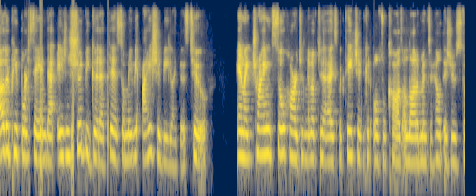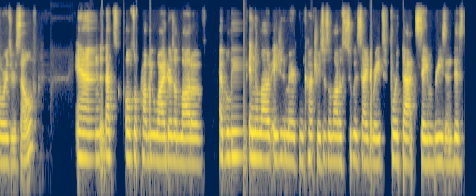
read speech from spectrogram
other people are saying that Asians should be good at this, so maybe I should be like this too. And like trying so hard to live up to that expectation could also cause a lot of mental health issues towards yourself. And that's also probably why there's a lot of I believe in a lot of Asian American countries, there's a lot of suicide rates for that same reason. This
